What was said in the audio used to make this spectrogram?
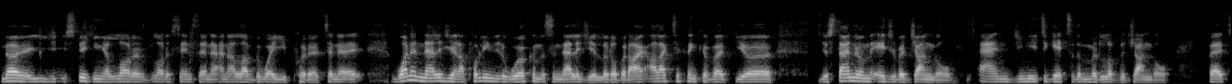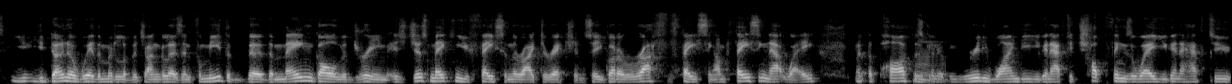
no, you're speaking a lot of lot of sense there, and I love the way you put it. And uh, one analogy, and I probably need to work on this analogy a little bit. I, I like to think of it: you're you're standing on the edge of a jungle, and you need to get to the middle of the jungle but you, you don't know where the middle of the jungle is. And for me, the, the, the main goal, the dream, is just making you face in the right direction. So you've got a rough facing. I'm facing that way, but the path is mm. going to be really windy. You're going to have to chop things away. You're going to have to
